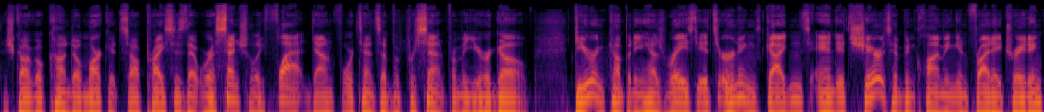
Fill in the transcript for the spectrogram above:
The Chicago condo market saw prices that were essentially flat, down four tenths of a percent from a year ago. Deere and Company has raised its earnings guidance, and its shares have been climbing in Friday trading.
